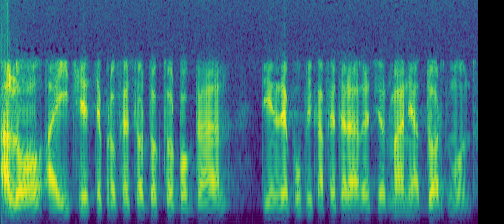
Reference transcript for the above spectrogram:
Alo, aici este profesor dr. Bogdan din Republica Federală Germania, Dortmund.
